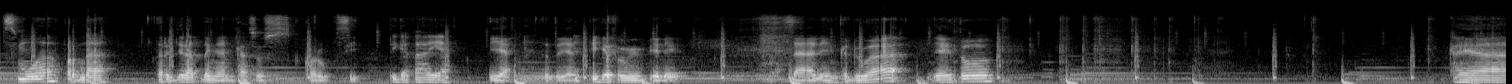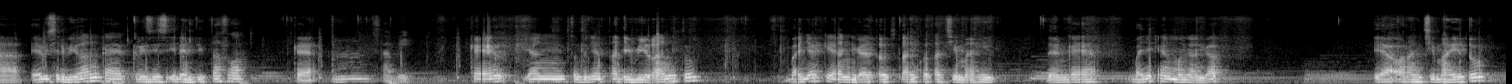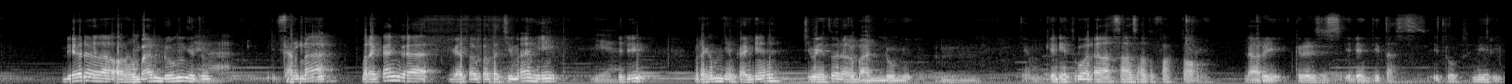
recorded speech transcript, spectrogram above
semua pernah terjerat dengan kasus korupsi. tiga kali ya Iya, tentunya tiga pemimpinnya. Dan yang kedua yaitu kayak ya bisa dibilang kayak krisis identitas lah. Kayak hmm, Sabi kayak yang tentunya tadi bilang tuh banyak yang nggak tahu tentang kota Cimahi. Dan kayak banyak yang menganggap ya orang Cimahi itu dia adalah orang Bandung gitu. Ya, karena mereka nggak nggak tahu kota Cimahi. Iya. jadi mereka menyangkanya Cimahi itu adalah Bandung gitu. Hmm, ya mungkin itu adalah salah satu faktor dari krisis identitas itu sendiri.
